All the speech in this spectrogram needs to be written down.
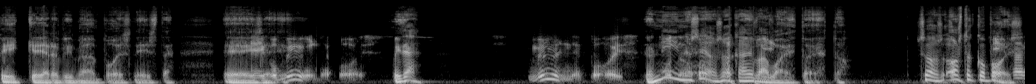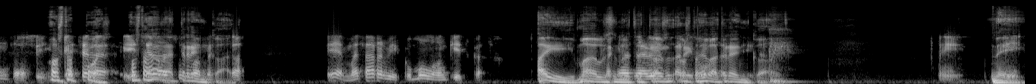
piikkejä repimään pois niistä. Ei, Ei kun myy ne pois. Mitä? Myy ne pois. No niin, no se on aika hyvä vaihtoehto. Se on, ostako pois? Ihan tosi. Osta pois. Osta hyvät renkaat. En mä tarvii, kun mulla on kitkat. Ai, mä olisin, Mä että osta, hyvät renkaat. Niin. Niin.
